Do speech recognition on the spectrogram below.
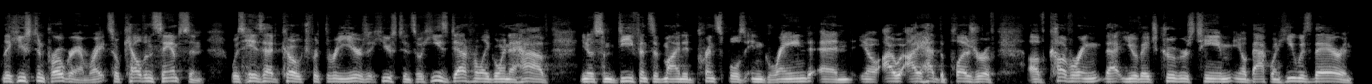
the Houston program, right? So Kelvin Sampson was his head coach for three years at Houston. So he's definitely going to have, you know, some defensive minded principles ingrained. And, you know, I, I, had the pleasure of, of covering that U of H Cougars team, you know, back when he was there. And,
